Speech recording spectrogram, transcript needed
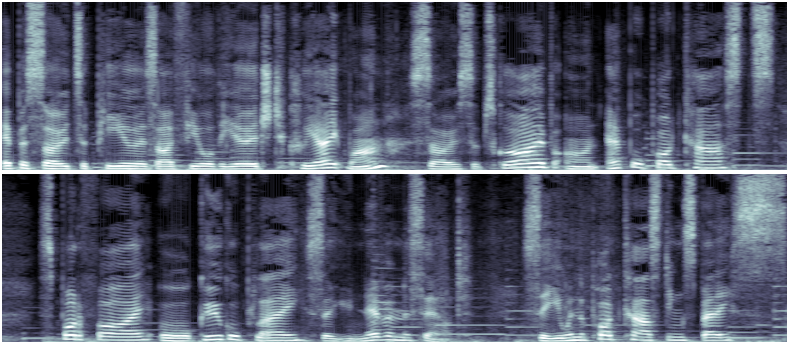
Episodes appear as I feel the urge to create one, so subscribe on Apple Podcasts, Spotify, or Google Play so you never miss out. See you in the podcasting space.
